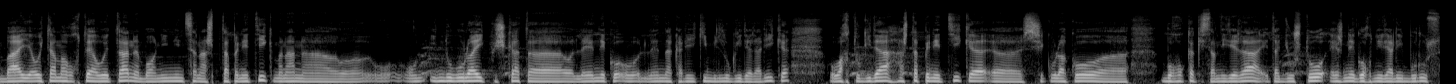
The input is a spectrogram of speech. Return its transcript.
Bai, oita urte hauetan, bon, nintzen asptapenetik, manan uh, indugulaik piskat uh, leheneko, lehen dakarikin bildu giderarik, oartu gira, astapenetik uh, sekulako uh, borrokak izan direla, eta justu esne gordinari buruz,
